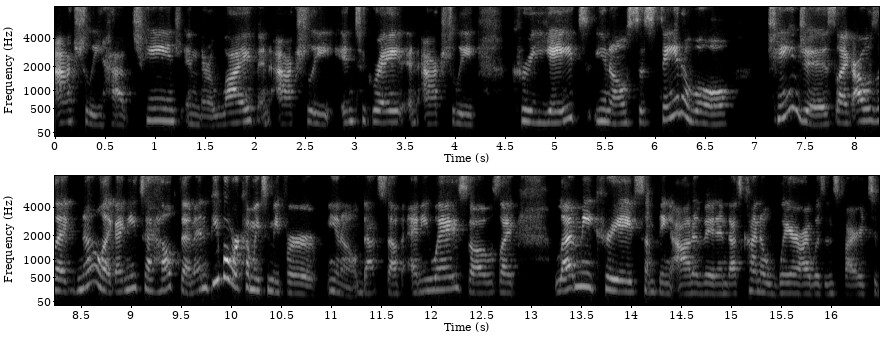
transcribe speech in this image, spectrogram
actually have change in their life and actually integrate and actually create, you know, sustainable changes like i was like no like i need to help them. And people were coming to me for you know that stuff anyway so i was like let me create something out of it. And that's kind of where i was inspired to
